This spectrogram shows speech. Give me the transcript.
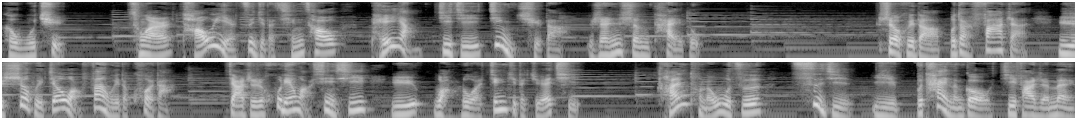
和无趣，从而陶冶自己的情操，培养积极进取的人生态度。社会的不断发展与社会交往范围的扩大，加之互联网信息与网络经济的崛起，传统的物资刺激已不太能够激发人们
